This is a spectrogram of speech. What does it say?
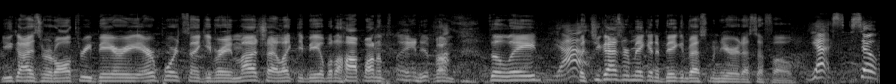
You guys are at all three Bay Area airports, thank you very much. I like to be able to hop on a plane if I'm delayed. Yeah. But you guys are making a big investment here at SFO. Yes, so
